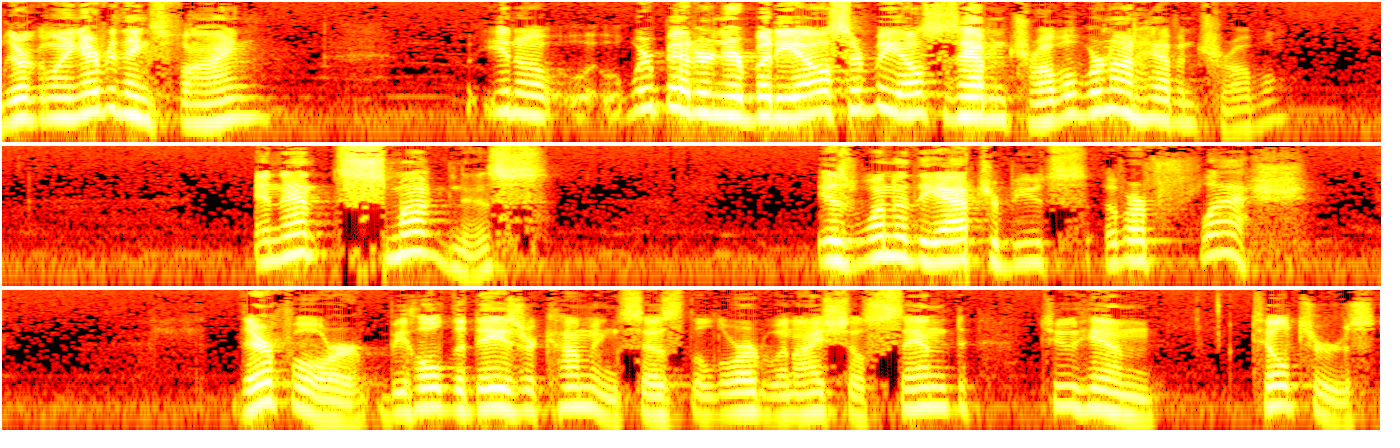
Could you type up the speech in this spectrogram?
They're going, everything's fine. You know, we're better than everybody else. Everybody else is having trouble. We're not having trouble. And that smugness is one of the attributes of our flesh. Therefore, behold, the days are coming, says the Lord, when I shall send to him tilters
